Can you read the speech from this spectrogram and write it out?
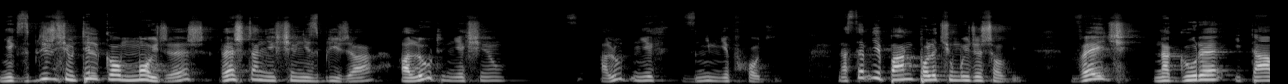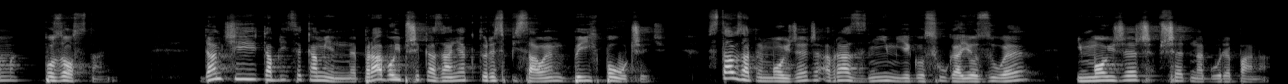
Niech zbliży się tylko Mojżesz, reszta niech się nie zbliża, a lud niech się, a lud niech z nim nie wchodzi. Następnie Pan polecił Mojżeszowi. Wejdź na górę i tam pozostań. Dam ci tablice kamienne, prawo i przykazania, które spisałem, by ich pouczyć. Wstał zatem Mojżesz, a wraz z nim jego sługa Jozue i Mojżesz wszedł na górę Pana.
